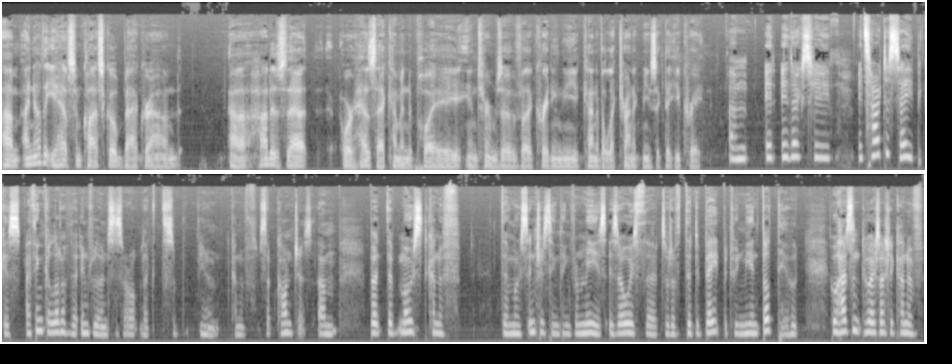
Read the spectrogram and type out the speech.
Um, I know that you have some classical background. Uh, how does that, or has that come into play in terms of uh, creating the kind of electronic music that you create? Um, it it actually it's hard to say because I think a lot of the influences are like sub, you know kind of subconscious. Um, but the most kind of the most interesting thing for me is, is always the sort of the debate between me and Dotti, who who hasn't who has actually kind of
